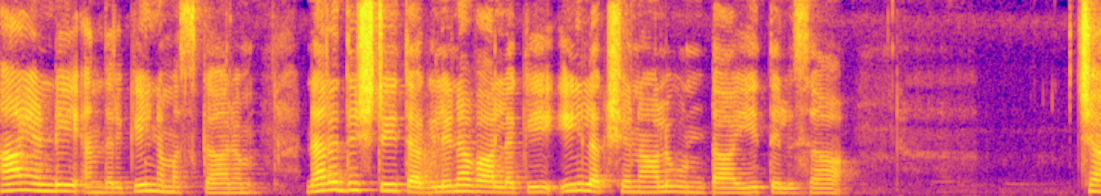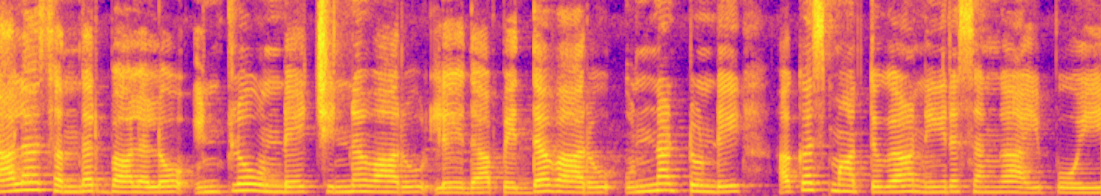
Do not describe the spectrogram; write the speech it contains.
హాయ్ అండి అందరికీ నమస్కారం. నరదిష్టి తగిలిన వాళ్ళకి ఈ లక్షణాలు ఉంటాయి తెలుసా? చాలా సందర్భాలలో ఇంట్లో ఉండే చిన్నవారు లేదా పెద్దవారు ఉన్నట్టుండి అకస్మాత్తుగా నీరసంగా అయిపోయి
